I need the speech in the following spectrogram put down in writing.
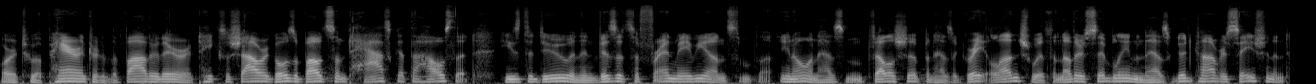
or to a parent or to the father there, or takes a shower, goes about some task at the house that he's to do, and then visits a friend maybe on some, you know, and has some fellowship and has a great lunch with another sibling and has a good conversation. And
